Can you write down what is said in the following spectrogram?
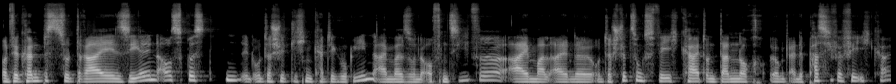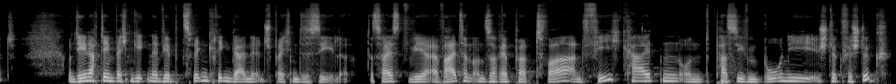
Und wir können bis zu drei Seelen ausrüsten in unterschiedlichen Kategorien. Einmal so eine Offensive, einmal eine Unterstützungsfähigkeit und dann noch irgendeine passive Fähigkeit. Und je nachdem, welchen Gegner wir bezwingen, kriegen wir eine entsprechende Seele. Das heißt, wir erweitern unser Repertoire an Fähigkeiten und passiven Boni Stück für Stück.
